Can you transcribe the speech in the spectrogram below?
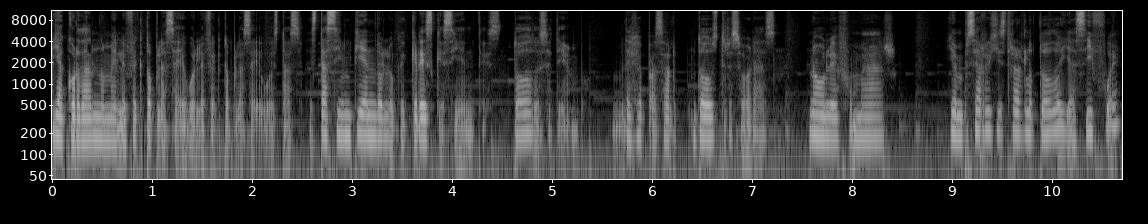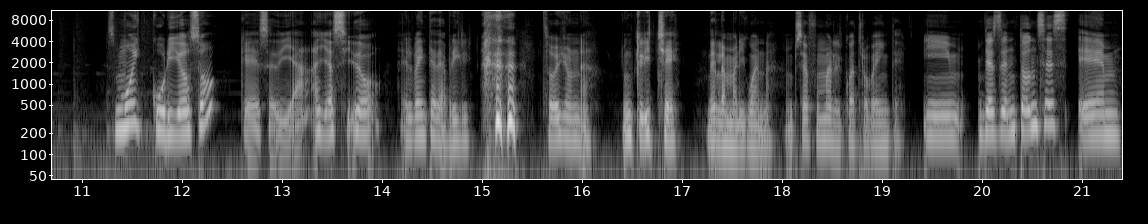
y acordándome el efecto placebo, el efecto placebo, estás, estás sintiendo lo que crees que sientes todo ese tiempo. Dejé pasar dos, tres horas, no volví a fumar y empecé a registrarlo todo y así fue. Es muy curioso que ese día haya sido el 20 de abril. Soy una un cliché de la marihuana. Empecé a fumar el 420. Y desde entonces he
